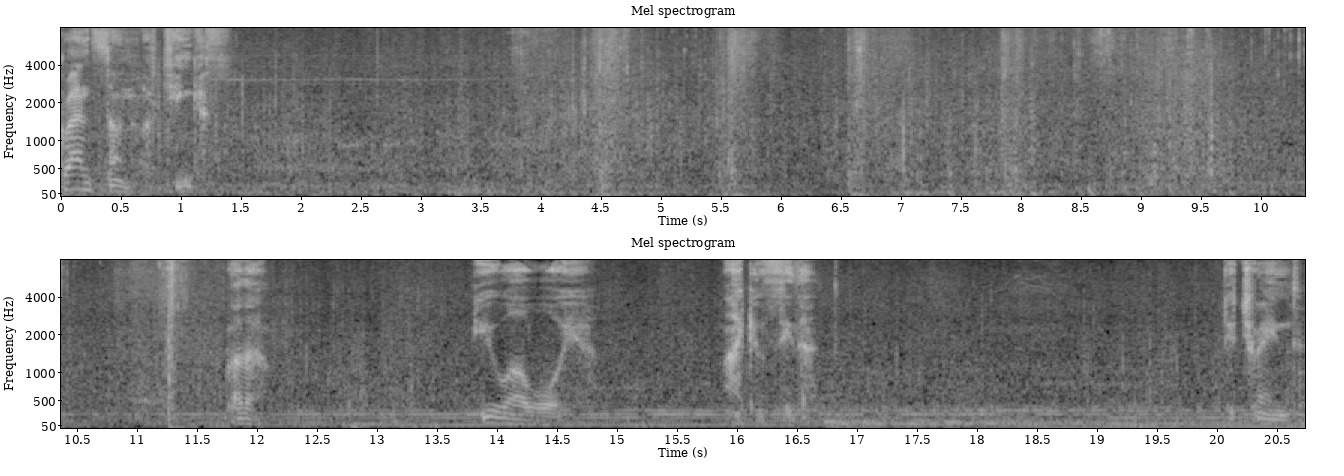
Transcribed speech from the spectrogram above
grandson of Genghis. Brother, you are a warrior. I can see that. You trained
